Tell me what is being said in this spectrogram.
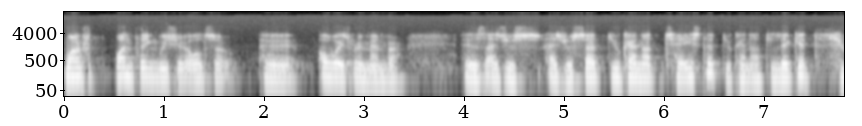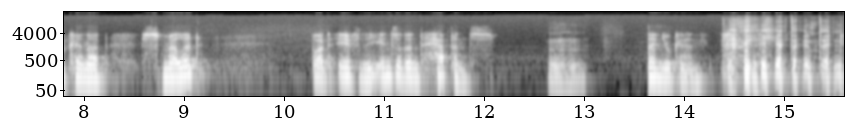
One one thing we should also uh, always remember is, as you as you said, you cannot taste it, you cannot lick it, you cannot smell it. But if the incident happens, mhm. Then you can. yeah, then, then,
